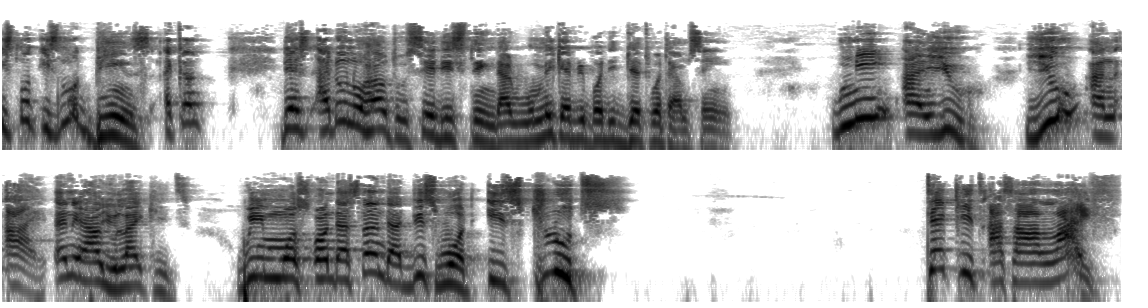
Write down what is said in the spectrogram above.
It's not, it's not beans. I can't, there's, I don't know how to say this thing that will make everybody get what I'm saying. Me and you, you and I, anyhow you like it, we must understand that this word is truth. Take it as our life.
